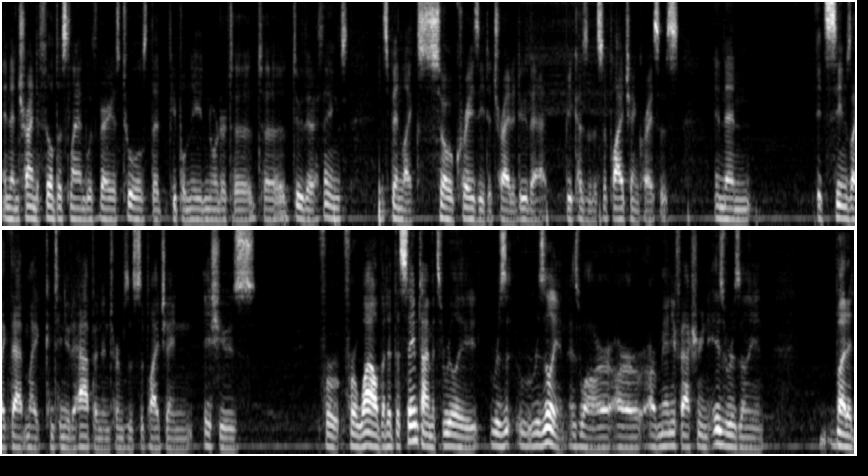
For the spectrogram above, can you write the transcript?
and then trying to fill this land with various tools that people need in order to, to do their things. It's been like so crazy to try to do that because of the supply chain crisis. And then it seems like that might continue to happen in terms of supply chain issues for, for a while. But at the same time, it's really res- resilient as well. Our, our, our manufacturing is resilient, but it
